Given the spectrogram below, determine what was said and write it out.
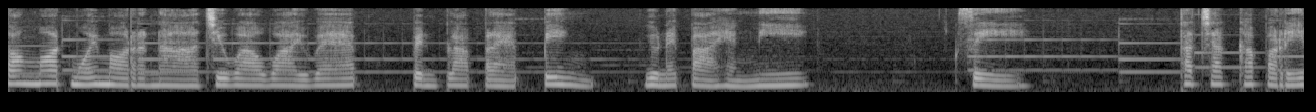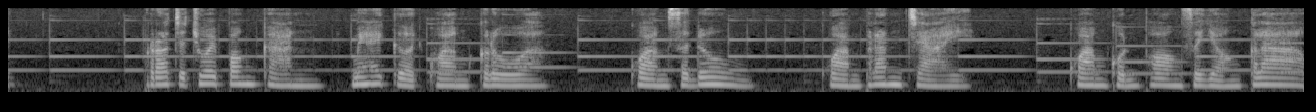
ต้องมอดม้วยมรณาชีวาวายแวบ เป็นปลาแปลปิ้ง อยู่ในป่าแห่งนี้ 4. ทัชชักคปริตเพราะจะช่วยป้องกันไม่ให้เกิดความกลัว ความสะดุ้ง ความพลั่นใจ ความขนพองสยองกล้าว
